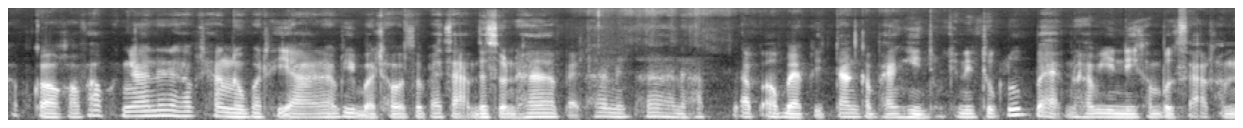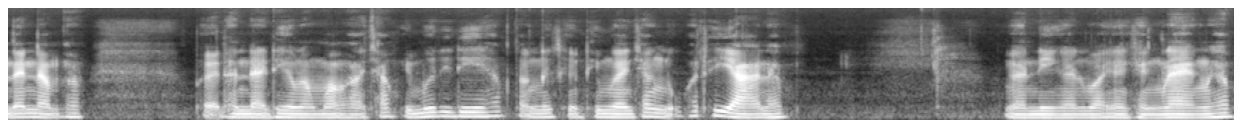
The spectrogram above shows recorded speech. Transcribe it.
ครับก็ขอฝากผลงานด้วยนะครับ ช่างหนูพัทยานะครับที่เบอร์โทร0 8 3 0 5 8 5 1 5 นะครับ รับออกแบบติดตั้งกำแพงหินทุกชนิดทุกรูปแบบนะครับ ยินดีคำปรึกษาคำแนะนำครับเผื่อท่านใดที่กำลังมองหาช่างฝีมือดีๆครับต้องนึกถึงทีมงานช่างหนูพัทยานะครับ งานดีงานไวงานแข็งแรงนะครับ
